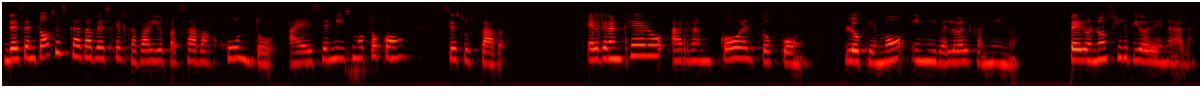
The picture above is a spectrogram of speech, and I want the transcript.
Desde entonces cada vez que el caballo pasaba junto a ese mismo tocón, se asustaba. El granjero arrancó el tocón, lo quemó y niveló el camino, pero no sirvió de nada.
